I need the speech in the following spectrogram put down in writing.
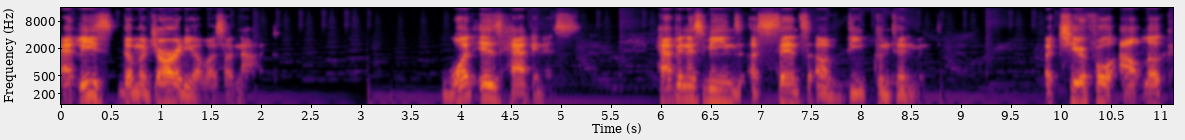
At least the majority of us are not. What is happiness? Happiness means a sense of deep contentment a cheerful outlook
